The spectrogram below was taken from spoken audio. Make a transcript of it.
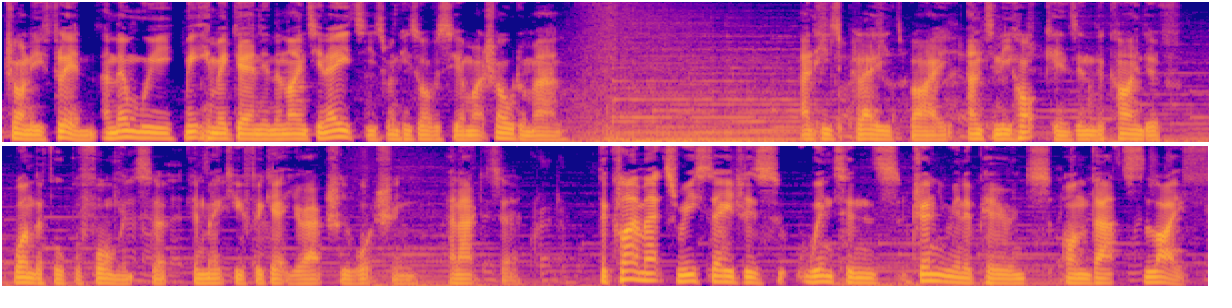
Johnny Flynn, and then we meet him again in the 1980s when he's obviously a much older man. And he's played by Anthony Hopkins in the kind of wonderful performance that can make you forget you're actually watching an actor. The climax restages Winton's genuine appearance on That's Life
